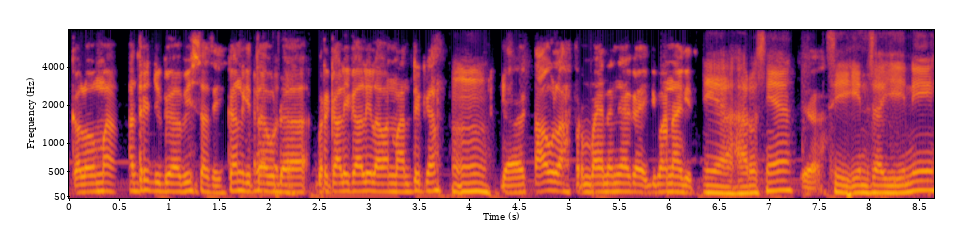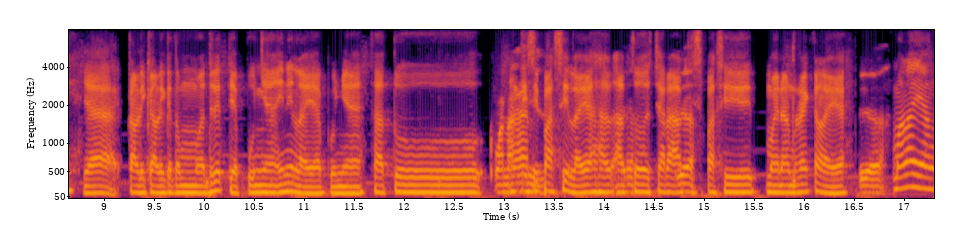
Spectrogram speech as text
kalau Madrid juga bisa sih. Kan kita Kenapa udah berkali-kali lawan Madrid kan. Mm-mm. Udah tau lah permainannya kayak gimana gitu. Iya harusnya Iya. si Inzaghi ini ya kali-kali ketemu Madrid ya punya inilah ya punya satu Kemenangan antisipasi lah ya atau cara Iya. antisipasi mainan mereka lah ya. Iya. Malah yang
